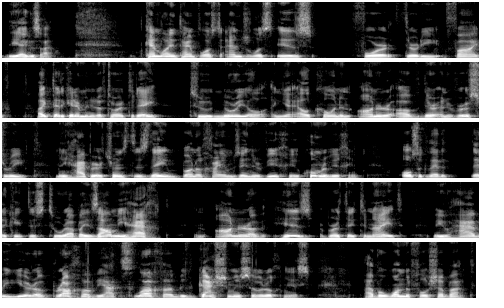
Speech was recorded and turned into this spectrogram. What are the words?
the exile. Candlelight time for Los Angeles is 435. I'd like to dedicate a minute of Torah today to Nuriel and Yael Cohen in honor of their anniversary. Many happy returns to this day. Also dedicate this to Rabbi Zalmi Hecht in honor of his birthday tonight. May you have a year of bracha, v'yatzlacha, b'gashmi Have a wonderful Shabbat.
